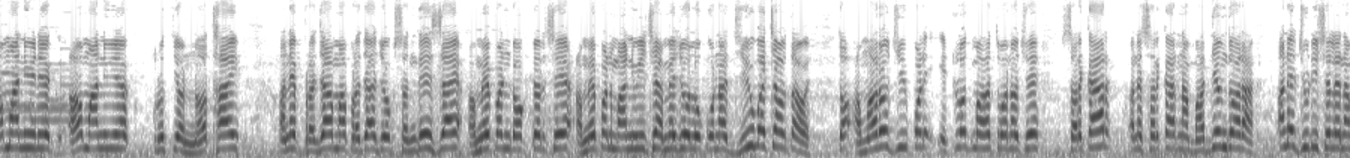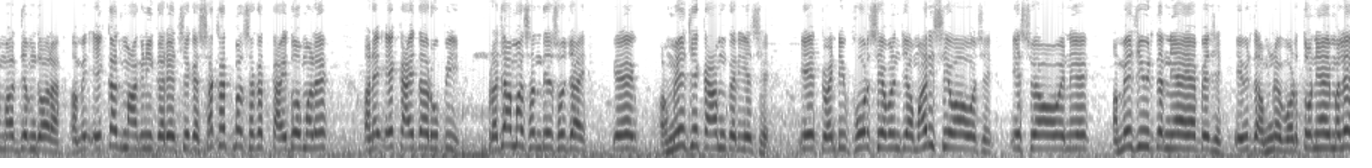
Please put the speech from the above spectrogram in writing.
અમાનવીય અમાનવીય કૃત્યો ન થાય અને પ્રજામાં પ્રજાજોગ સંદેશ જાય. અમે પણ ડૉક્ટર છે, અમે પણ માનવી છે, અમે જો લોકોના જીવ બચાવતા હોય, તો અમારો જીવ પણ એટલો જ મહત્ત્વનો છે. સરકાર અને સરકારના માધ્યમ દ્વારા અને જ્યુડિશિયલના માધ્યમ દ્વારા અમે એક જ માગણી કરીએ છીએ કે સખતમાં સખત કાયદો મળે અને એ કાયદારૂપી પ્રજામાં સંદેશો જાય કે અમે જે કામ કરીએ છીએ, એ ટ્વેન્ટી ફોર સેવન જે અમારી સેવાઓ છે, એ સેવાઓને અમે જેવી રીતે ન્યાય આપે છે એવી રીતે અમને વળતો ન્યાય મળે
